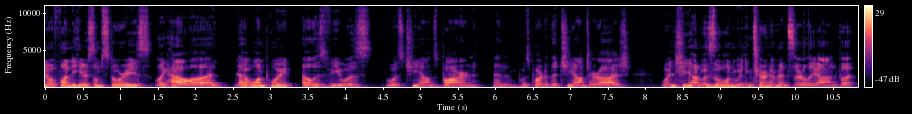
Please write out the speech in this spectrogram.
know fun to hear some stories like how uh, at one point LSV was was Cheon's barn and was part of the Cheon entourage when Cheon was the one winning tournaments early on. But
